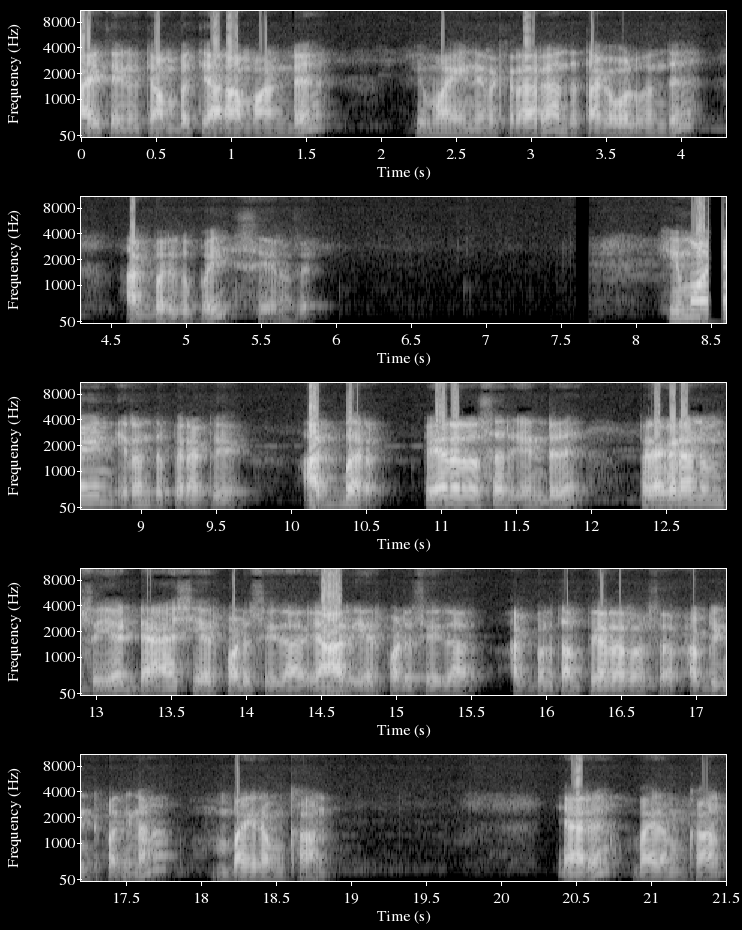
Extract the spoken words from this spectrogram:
ஆயிரத்தி ஐநூற்றி ஐம்பத்தி ஆறாம் ஆண்டு ஹுமாயூன் இறக்குறாரு. அந்த தகவல் வந்து அக்பருக்கு போய் சேருது. ஹுமாயூன் இறந்த பிறகு அக்பர் பேரரசர் என்று பிரகடனம் செய்ய டேஷ் ஏற்பாடு செய்தார். யார் ஏற்பாடு செய்தார்? அக்பர் தான் பேரரசர் அப்படின்ட்டு பார்த்தீங்கன்னா பைரம் கான். யாரு? பைரம் கான்.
